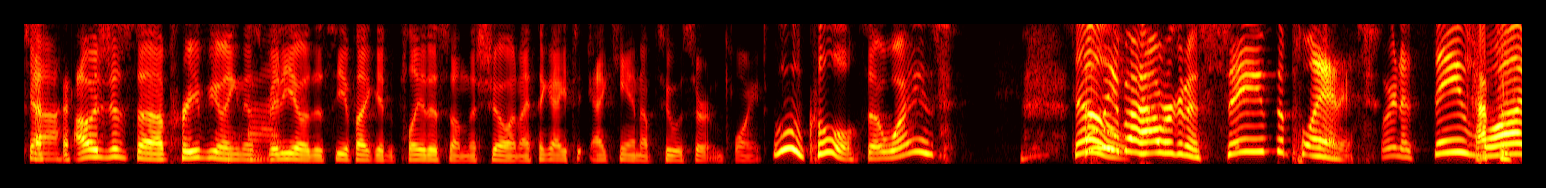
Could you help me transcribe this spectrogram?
just. I was just uh, previewing this Surprise. video to see if I could play this on the show, and I think I, t- I can up to a certain point. Ooh, cool. So, what is? So tell me about how we're gonna save the planet. we're gonna save Captain water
